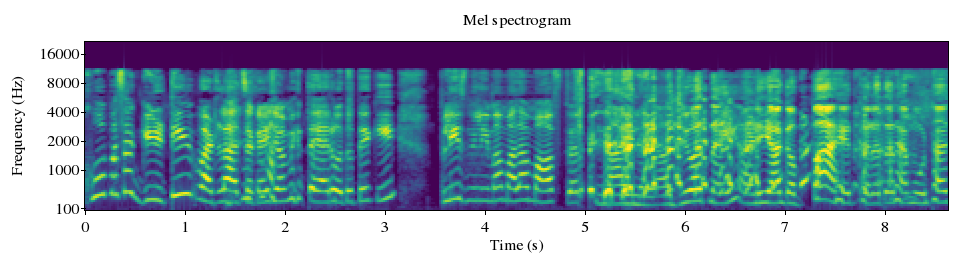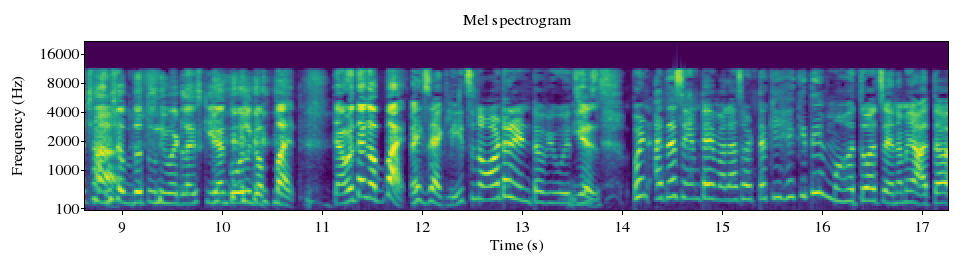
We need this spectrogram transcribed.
खूप असं गिल्टी वाटलं आज सकाळी जेव्हा मी तयार होत होते की प्लीज निलिमा मला माफ कर. नाही नाही अजिबात नाही. आणि या गप्पा आहेत खरं तर हा मोठा छान शब्द तू निवडलायस की या गोल गप्पा आहेत. त्यामुळे त्या गप्पा आहेत. Exactly it's not an interview Yes. पण ऍट द सेम टाइम मला असं वाटतं की हे किती महत्वाचं आहे ना? म्हणजे आता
